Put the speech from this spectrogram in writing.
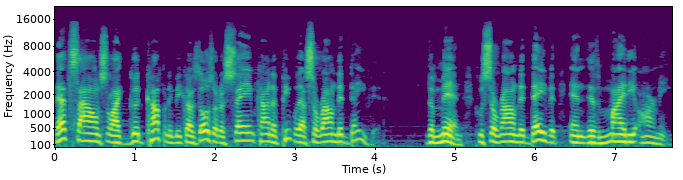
that sounds like good company because those are the same kind of people that surrounded david the men who surrounded David and his mighty army.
